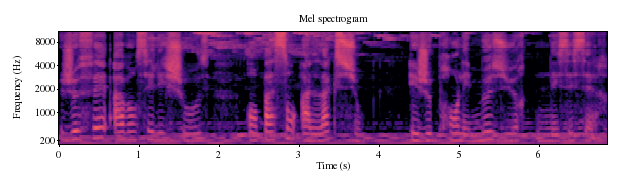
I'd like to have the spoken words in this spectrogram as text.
Je fais avancer les choses en passant à l'action et je prends les mesures nécessaires.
